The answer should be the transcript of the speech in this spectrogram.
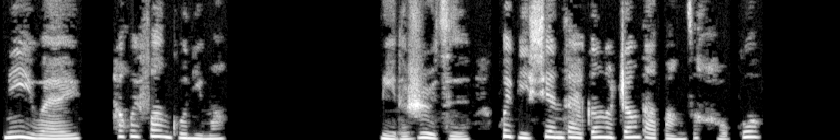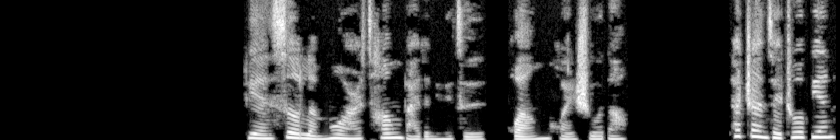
你以为他会放过你吗？你的日子会比现在跟了张大膀子好过？脸色冷漠而苍白的女子缓缓说道。他站在桌边，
